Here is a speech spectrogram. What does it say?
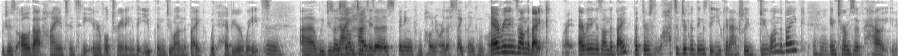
which is all about high intensity interval training that you can do on the bike with heavier weights. Mm. Uh, we do so it 90 still has minutes. the spinning component or the cycling component. Everything's on the bike. Right. Everything is on the bike, but there's lots of different things that you can actually do on the bike Mm-hmm. in terms of how you know,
